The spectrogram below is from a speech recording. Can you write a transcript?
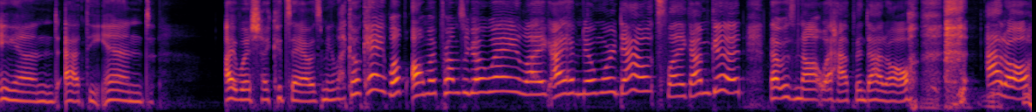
and at the end, I wish I could say I was me, like, okay, well, all my problems are going away. Like, I have no more doubts. Like, I'm good. That was not what happened at all, at all.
